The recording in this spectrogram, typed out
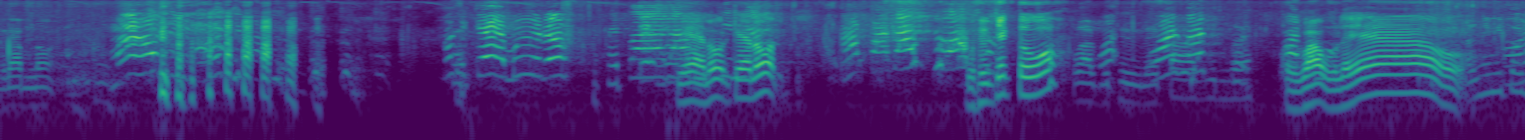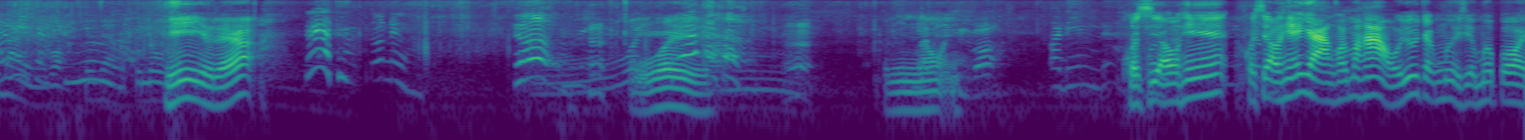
กรัมเนาะมาเอาสิเอาสิเอาสิแก้มือเด้อแก้รถแก้รถ บ่ถึงจักตัววาดไปถือเลยปลากินเลยข่อยเว้าแล้ว อันนี้มีตัวใหญ่บ่ตัวใหญ่เป็นโลนี่อยู่แล้ว เธอโอ้ยมันน้อยปลาดินข่อยสิเอาแฮข่อยสิเอาแฮยางข่อยมาห้าวอยู่จากมือสิเอามื่อปล่อย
